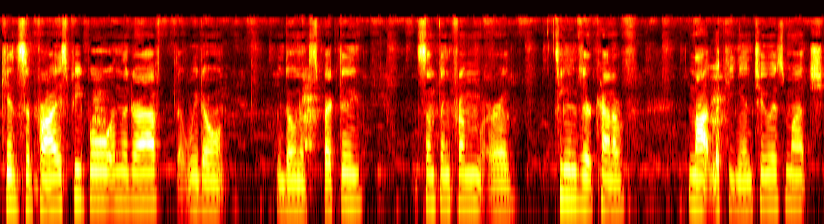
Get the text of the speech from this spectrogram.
can surprise people in the draft that we don't don't expect any, something from, or teams are kind of not looking into as much.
